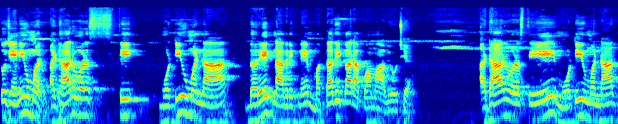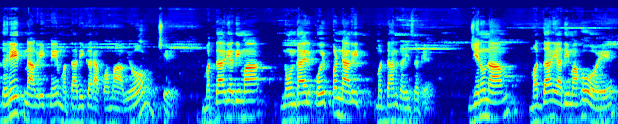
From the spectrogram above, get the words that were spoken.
તો જેની ઉંમર અઢાર વર્ષથી મોટી ઉંમરના દરેક નાગરિકને મતાધિકાર આપવામાં આવ્યો છે. અઢાર વર્ષથી મોટી ઉંમરના દરેક નાગરિકને મતાધિકાર આપવામાં આવ્યો છે. મતદાર યાદીમાં નોંધાયેલ કોઈ પણ નાગરિક મતદાન કરી શકે. જેનું નામ મતદાન યાદીમાં હોય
